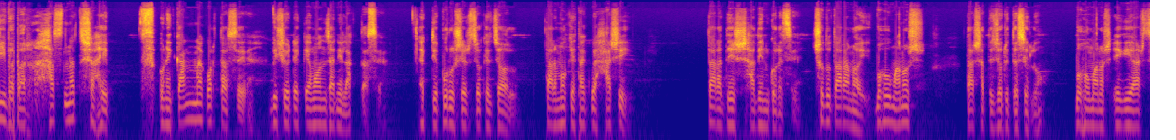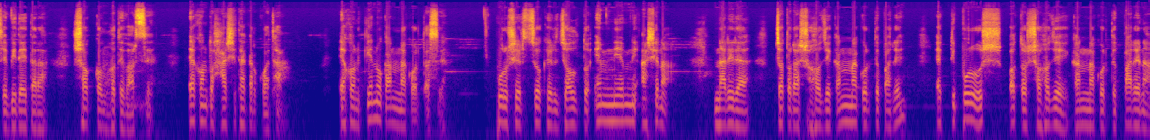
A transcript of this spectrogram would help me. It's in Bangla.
কি ব্যাপার? হাসনাত সাহেব, উনি কান্না করতেছে, বিষয়টা কেমন জানি লাগতাছে। একটি পুরুষের চোখে জল, তার মুখে থাকবে হাসি। তারা দেশ স্বাধীন করেছে, শুধু তারা নয়, বহু মানুষ তার সাথে জড়িত ছিল। বহু মানুষ এগিয়ে আসছে, বিদায় তারা সক্ষম হতে পারছে। এখন তো হাসি থাকার কথা। এখন কেন কান্না করতেছে? পুরুষের চোখের জল তো এমনি এমনি আসে না। নারীরা যতটা সহজে কান্না করতে পারে, একটি পুরুষ অত সহজে কান্না করতে পারে না।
